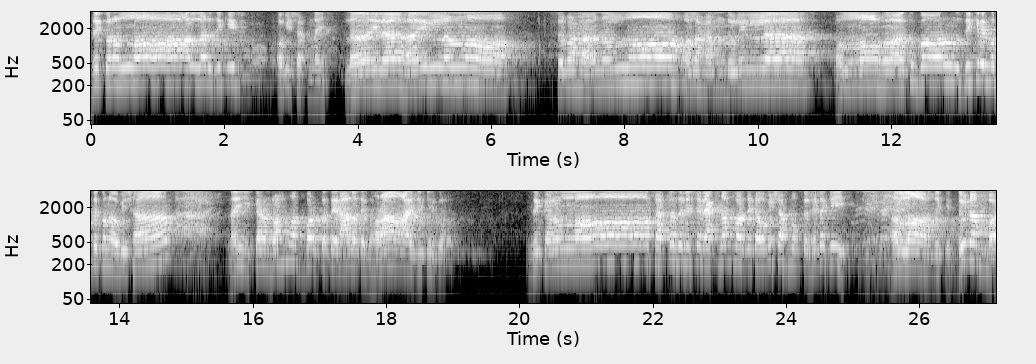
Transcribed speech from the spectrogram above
জিকরুল্লাহ আল্লাহর জিকির। অভিশাপ নাই। লা ইলাহা ইল্লাল্লাহ। সুবহানাল্লাহ, আলহামদুলিল্লাহ, আল্লাহু আকবার। জিকিরের মধ্যে কোনো অভিশাপ নাই কারণ রহমত, বরকতের আলোতে ভরায় জিকিরগুলো চারটা জিনিসের এক নম্বর যেটা অভিশাপ মুক্ত, সেটা কি? আল্লাহর জিকির। দুই নম্বর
